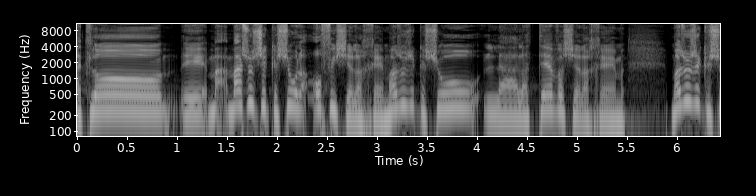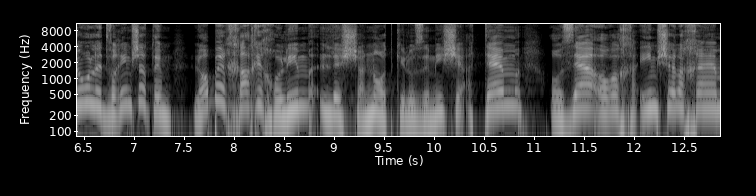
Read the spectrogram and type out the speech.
את לא... אה, משהו שקשור לאופי שלכם, משהו שקשור לטבע שלכם, משהו שקשור לדברים שאתם לא בהכרח יכולים לשנות. כאילו, זה מי שאתם, או זה האורח חיים שלכם,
